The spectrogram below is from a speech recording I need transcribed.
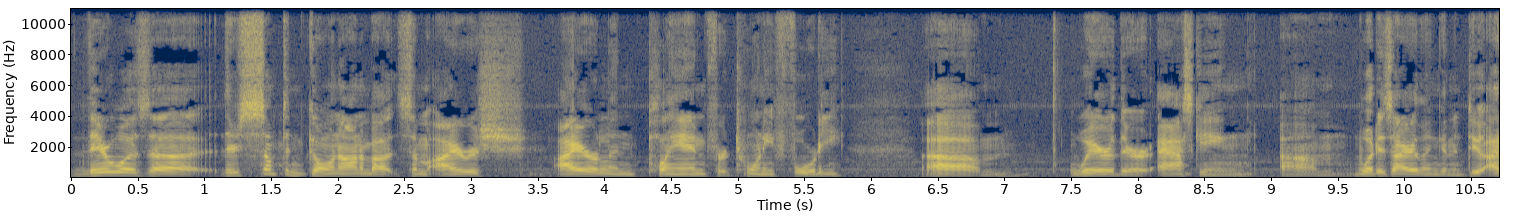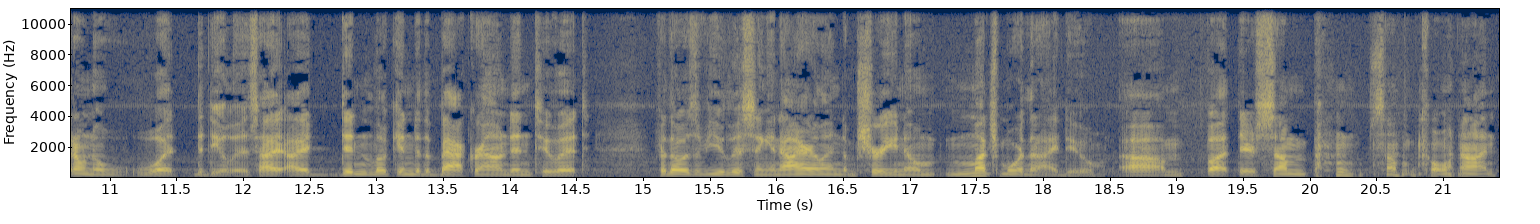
there was a there's something going on about some Irish Ireland plan for 2040. Um, where they're asking, um, what is Ireland going to do? I don't know what the deal is. I, I, didn't look into the background into it. For those of you listening in Ireland, I'm sure you know much more than I do. Um, but there's some some going on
